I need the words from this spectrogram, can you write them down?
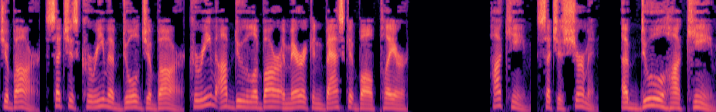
Jabbar, such as Kareem Abdul Jabbar Kareem Abdul Jabbar American basketball player. Hakim, such as Sherman Abdul Hakim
